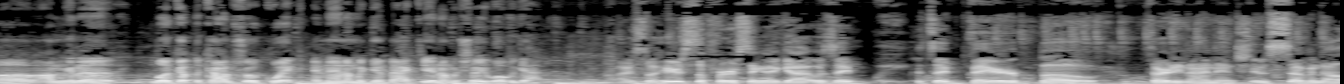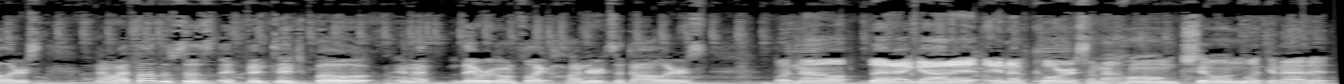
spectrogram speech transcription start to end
Uh, I'm going to look up the comps real quick and then I'm going to get back to you and I'm going to show you what we got. Alright, so here's the first thing I got was a, it's a Bear Bow 39 inch. It was $7. Now I thought this was a vintage bow and I, they were going for like hundreds of dollars. But now that I got it, and of course I'm at home chilling looking at it.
